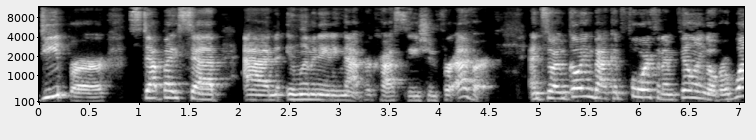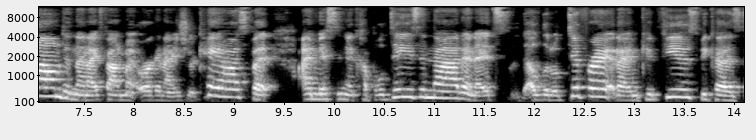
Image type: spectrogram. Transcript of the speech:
deeper, step by step, and eliminating that procrastination forever. And so I'm going back and forth and I'm feeling overwhelmed. And then I found my organize your chaos, but I'm missing a couple days in that. And it's a little different. And I'm confused because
